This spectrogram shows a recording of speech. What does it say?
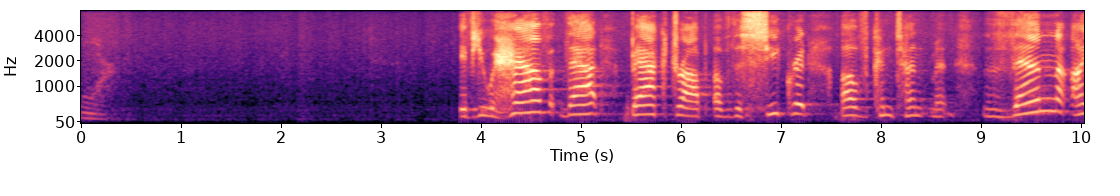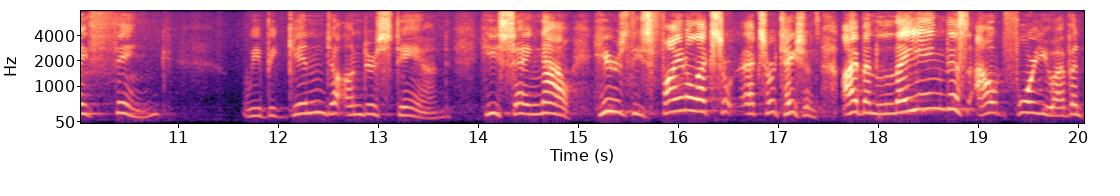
more. If you have that backdrop of the secret of contentment, then I think we begin to understand. He's saying, now, here's these final exhortations. I've been laying this out for you. I've been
